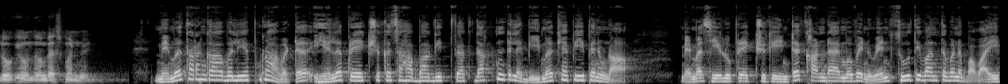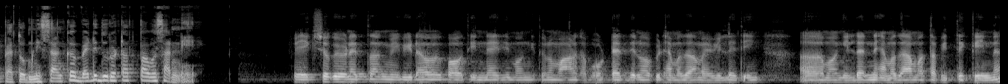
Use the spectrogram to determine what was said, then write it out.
ලෝකේ හොඳම බැස්මන් වෙන්න. මෙම තරංගාවලිය පුරාවට ඉහළ ප්‍රේක්ෂක සහභාගිත්වයක් දක්නට ලැබීම කැපී පෙනුණා. මෙම සියලු ප්‍රේක්ෂකයින්ට කණ්ඩායම වෙනුවෙන් සූතිවන්ත වන බවයි පැතුම් නිසංක වැඩිදුරටත් පවසන්නේ. ප්‍රේක්ෂකයෝ නැත්තම් මේ ක්‍රීඩාව පවතින්නේ නැහැ. ඉතින් මං හිතනවා මාර සපෝට් එකක් දෙනවා අපිට හැමදාම ඇවිල්ලා. ඉතින් මං ඉල්ලන්නේ හැමදාමත් අපිත් එක්ක ඉන්න.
